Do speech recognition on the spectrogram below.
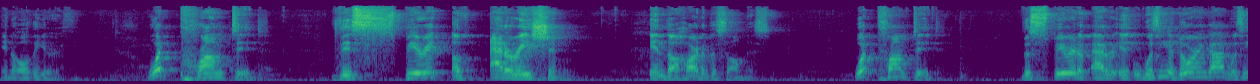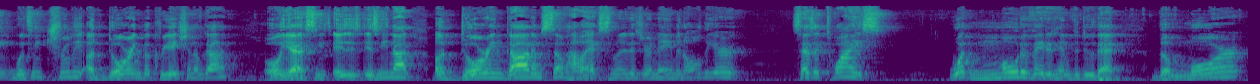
in all the earth. What prompted this spirit of adoration in the heart of the psalmist? What prompted the spirit of adoration? Was he adoring God? Was he, was he truly adoring the creation of God? Oh, yes. He's, is, is he not adoring God himself? How excellent is your name in all the earth. Says it twice. What motivated him to do that? The more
